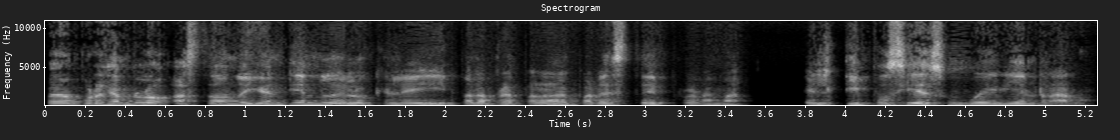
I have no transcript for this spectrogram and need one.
Pero, por ejemplo, hasta donde yo entiendo de lo que leí para prepararme para este programa, el tipo sí es un güey bien raro.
